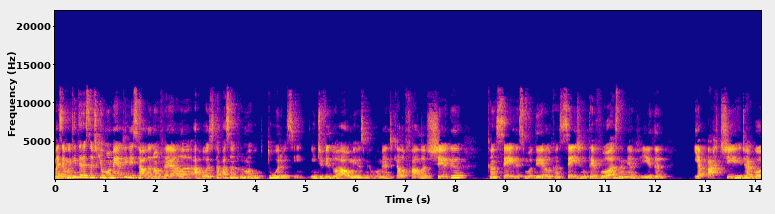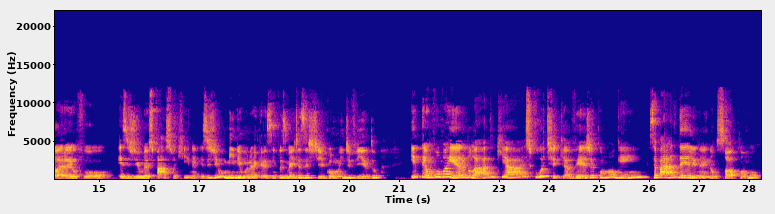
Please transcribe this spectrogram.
mas é muito interessante que o momento inicial da novela, a Rose está passando por uma ruptura, assim, individual mesmo. É o momento que ela fala: chega, cansei desse modelo, cansei de não ter voz na minha vida, e a partir de agora eu vou exigir o meu espaço aqui, né? Exigir o mínimo, né? Que é simplesmente existir como indivíduo e ter um companheiro do lado que a escute, que a veja como alguém separado dele, né? E não só como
